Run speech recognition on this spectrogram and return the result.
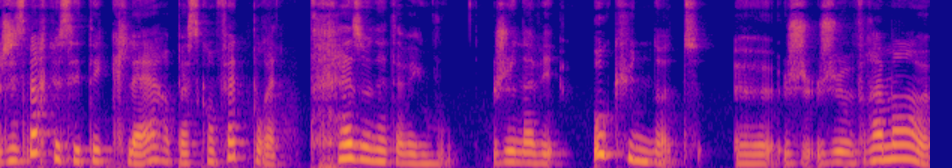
j'espère que c'était clair, parce qu'en fait, pour être très honnête avec vous, je n'avais aucune note. Euh, je, vraiment, euh,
